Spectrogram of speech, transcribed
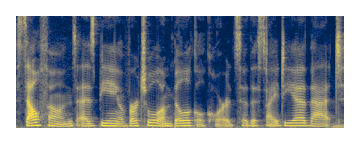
cell phones as being a virtual umbilical cord. So, this idea that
